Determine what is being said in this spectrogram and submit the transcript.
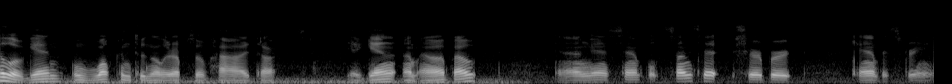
Hello again, and welcome to another episode of High Times. Again, I'm out about, and I'm gonna sample Sunset Sherbert Cannabis strain,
